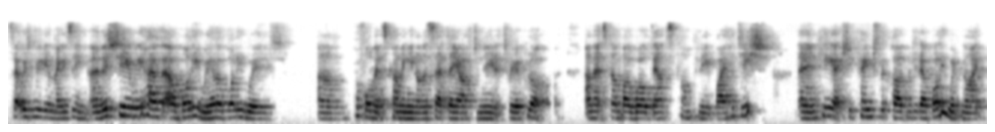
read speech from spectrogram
so that was really amazing. And this year we have our Bolly, we have a Bollywood um, performance coming in on a Saturday afternoon at three o'clock. And that's done by World Dance Company by Hatish. And he actually came to the club and did our Bollywood night.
